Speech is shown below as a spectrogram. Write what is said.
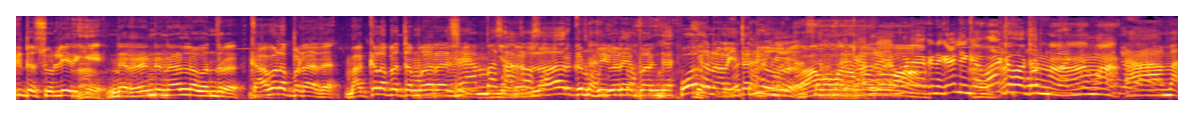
கிட்ட சொல்லியிருக்கேன் இன்னும் ரெண்டு நாள்ல வந்துரும். கவலைப்படாத. மக்களை பத்த மகாராஜ். நல்லா இருக்குன்னு போய் வேலையை பாருங்க. போங்க நாளைக்கு தண்ணி வந்துரும். நீங்க ஓட்டு போட்டணும் ஆமா. ஆமா.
